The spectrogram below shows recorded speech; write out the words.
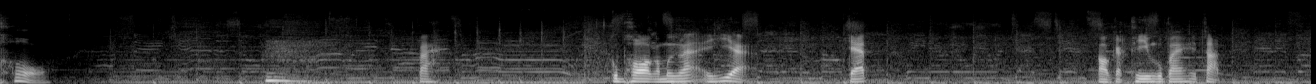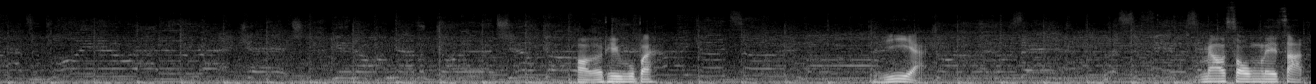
โอ้โหไปกูพอกับมึงละไอ้เหี้ยแก๊สออกจากทีมกูไปไอ้สัตว์ออกจากทีมกูไปไอ้เหี้ยแมวทรงเลยสัตว์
